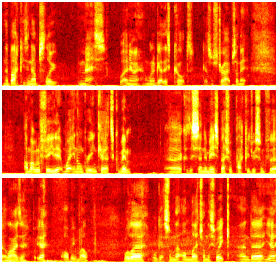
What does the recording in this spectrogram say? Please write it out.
and the back is an absolute mess. But anyway I'm going to get this cut get some stripes on it. I'm not going to feed it I'm waiting on green care to come in because uh, they're sending me a special package with some fertilizer. But yeah all being well we'll uh, we'll get some of that on later on this week and uh, yeah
